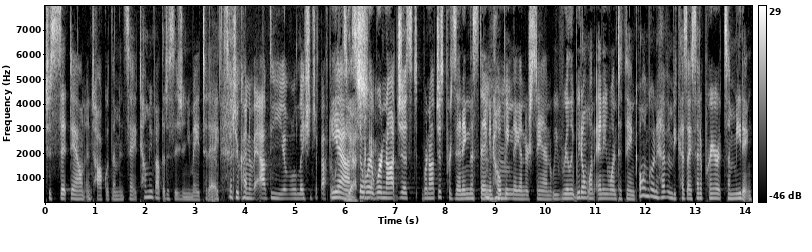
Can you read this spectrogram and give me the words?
to sit down and talk with them and say, Tell me about the decision you made today. so to kind of add the relationship afterwards. Yeah. Yes. So we're we're not just we're not just presenting this thing and mm-hmm. hoping they understand. We really we don't want anyone to think, "Oh, I'm going to heaven because I said a prayer at some meeting."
